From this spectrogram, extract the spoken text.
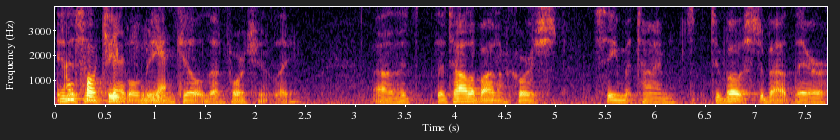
innocent people being yes. killed, unfortunately. Uh, the, the Taliban, of course, seem at times to boast about their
